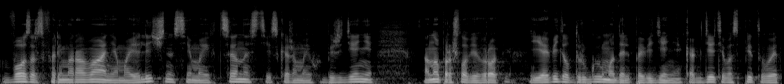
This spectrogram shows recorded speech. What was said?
возраст формирования моей личности, моих ценностей, скажем, моих убеждений, оно прошло в Европе. И я видел другую модель поведения, как дети воспитывают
